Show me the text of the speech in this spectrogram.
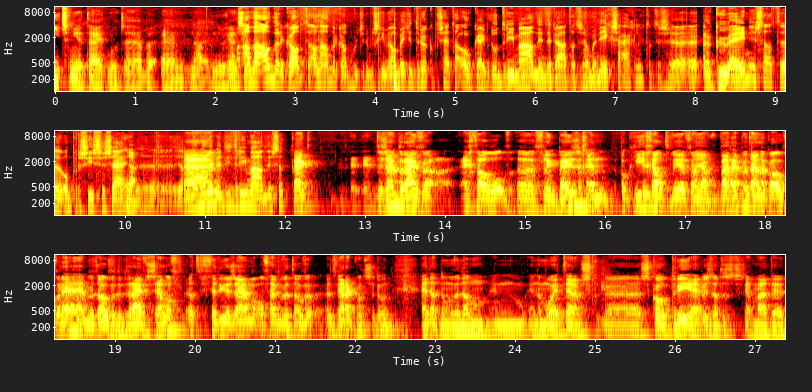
iets meer tijd moeten hebben. En, nou ja, die urgentie... aan, de andere kant, aan de andere kant moet je er misschien wel een beetje druk op zetten ook. Hè? Ik bedoel, drie maanden inderdaad, dat is helemaal niks eigenlijk. Dat is uh, een Q1 is dat, uh, om precies te zijn. Ja. Uh, ja, die drie maanden is dat... Kijk, er zijn bedrijven echt al uh, flink bezig. En ook hier geldt weer van, ja, waar hebben we het eigenlijk over? Hè? Hebben we het over de bedrijven zelf, het verduurzamen, of hebben we het over het werk wat ze doen? Hè, dat noemen we dan in, in de mooie term uh, scope 3. Hè? Dus dat is zeg maar de,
